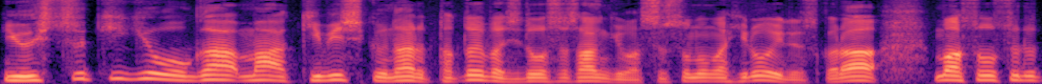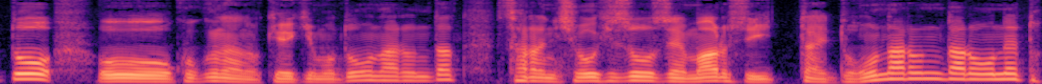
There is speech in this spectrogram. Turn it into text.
輸出企業がまあ厳しくなる。例えば自動車産業は裾野が広いですからまあそうするとお国内の景気もどうなるんだ？さらに消費増税もあるし一体どうなるんだろうね？と、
